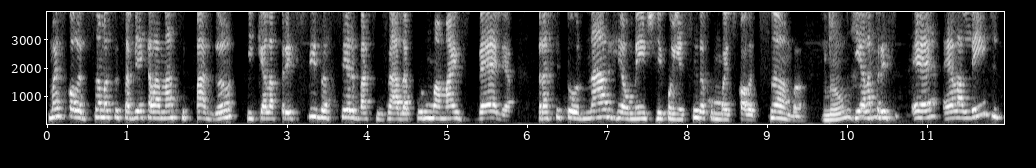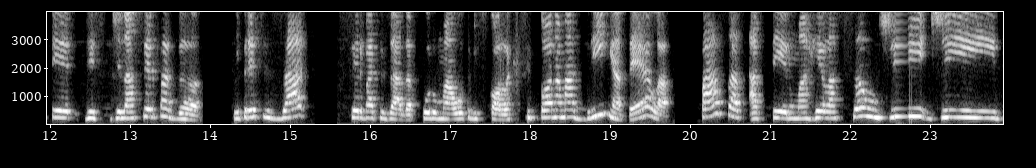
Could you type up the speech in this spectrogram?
Uma escola de samba, você sabia que ela nasce pagã e que ela precisa ser batizada por uma mais velha para se tornar realmente reconhecida como uma escola de samba? Não. Que ela é, ela além de ter de, de nascer pagã e precisar ser batizada por uma outra escola que se torna madrinha dela, passa a ter uma relação de, de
